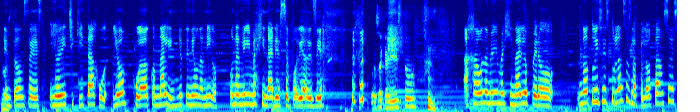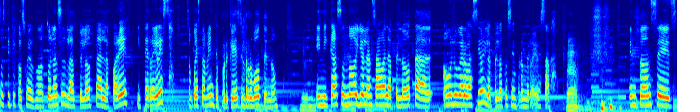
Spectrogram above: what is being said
No, Entonces, yo de chiquita, jug- yo jugaba con alguien, yo tenía un amigo, un amigo imaginario, se podría decir. Voy a sacar esto. Ajá, un amigo imaginario, pero no, tú dices, tú lanzas la pelota, son esos típicos juegos, ¿no? Tú lanzas la pelota a la pared y te regresa, supuestamente, porque es el rebote, ¿no? Obviamente. En mi caso, no, yo lanzaba la pelota a un lugar vacío y la pelota siempre me regresaba. Wow. Entonces,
